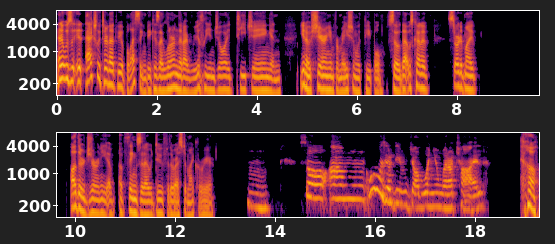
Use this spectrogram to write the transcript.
And it was it actually turned out to be a blessing because I learned that I really enjoyed teaching and you know sharing information with people. So that was kind of started my other journey of, of things that I would do for the rest of my career. Hmm. So, um, what was your dream job when you were a child? Oh,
